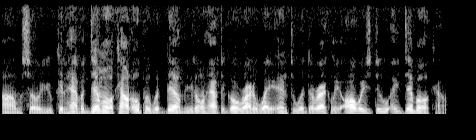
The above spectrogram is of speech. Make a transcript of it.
Um, so you can have a demo account open with them. You don't have to go right away into it directly. Always do a demo account.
